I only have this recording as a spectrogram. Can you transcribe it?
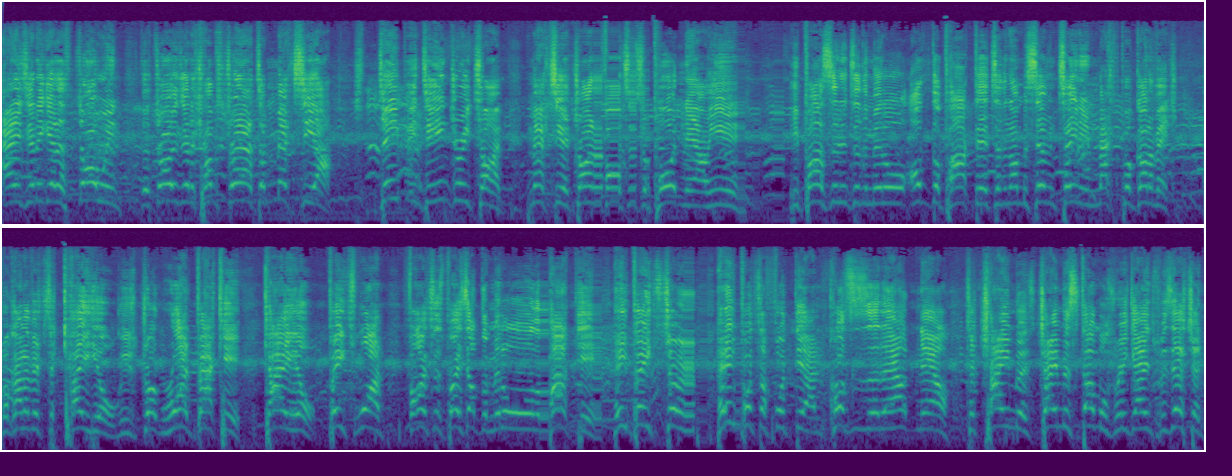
And he's going to get a throw in. The throw is going to come straight out to Mexia. Deep into injury time. Mexia trying to find some support now here. He passes it into the middle of the park there to the number 17 in Max Bogdanovic. Bogdanovic to Cahill. He's dropped right back here. Cahill beats one. Finds the space up the middle of the park here. He beats two. He puts a foot down, crosses it out now to Chambers. Chambers stumbles, regains possession,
